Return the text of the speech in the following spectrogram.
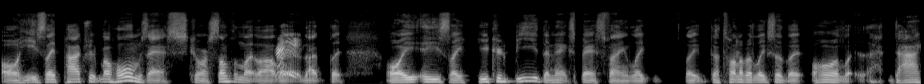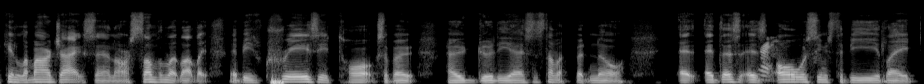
oh, he's like Patrick Mahomes esque or something like that. Right. Like that, like, or he, he's like he could be the next best thing. Like like they're talking about like so like oh like Dak and Lamar Jackson or something like that. Like it'd be crazy talks about how good he is and stuff. But no, it it does it right. always seems to be like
